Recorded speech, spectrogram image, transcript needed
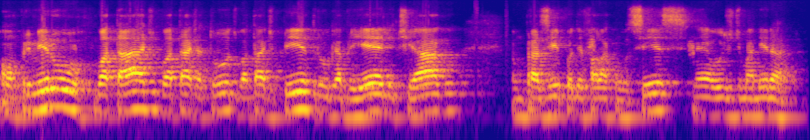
Bom, primeiro, boa tarde, boa tarde a todos, boa tarde, Pedro, Gabriele, Tiago. É um prazer poder falar com vocês, né, hoje de maneira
